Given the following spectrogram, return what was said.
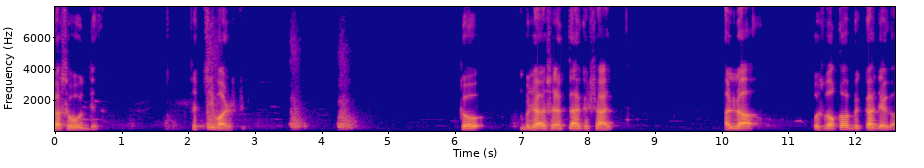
کا ثبوت دے سچی بارشٹی تو مجھے ایسا لگتا ہے کہ شاید اللہ اس موقع پہ کہہ دے گا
